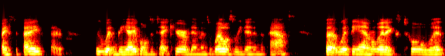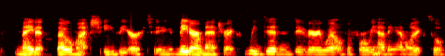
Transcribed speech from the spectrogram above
face to face so we wouldn't be able to take care of them as well as we did in the past but with the analytics tool, it's made it so much easier to meet our metrics. We didn't do very well before we had the analytics tool.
